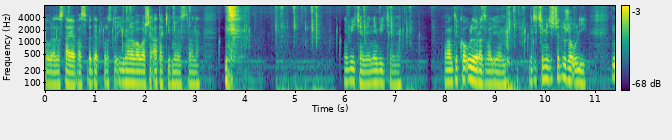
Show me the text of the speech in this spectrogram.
dobra, zostaję was. Będę po prostu ignorował wasze ataki w moją stronę. nie bijcie mnie, nie bijcie mnie. Ja wam tylko ul rozwaliłem. Będziecie mieć jeszcze dużo uli.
